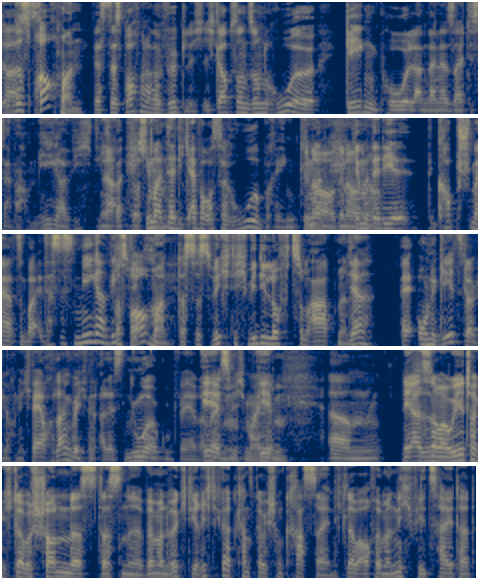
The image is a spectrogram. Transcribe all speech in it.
Krass. Das braucht man. Das, das braucht man aber wirklich. Ich glaube, so, ein- so ein Ruhe-Gegenpol an deiner Seite ist einfach mega wichtig. Ja, jemand, stimmt. der dich einfach aus der Ruhe bringt. Genau, jemand, genau, Jemand, genau. der dir Kopfschmerzen bringt. Das ist mega wichtig. Das braucht man. Das ist wichtig wie die Luft zum Atmen. Ja. Äh, ohne geht's, glaube ich, auch nicht. Wäre auch langweilig, wenn alles nur gut wäre. Eben, weißt du, wie ich meine? eben. Ähm, Nee, also nochmal Real Talk, ich glaube schon, dass das eine, wenn man wirklich die richtige hat, kann es glaube ich schon krass sein. Ich glaube auch, wenn man nicht viel Zeit hat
